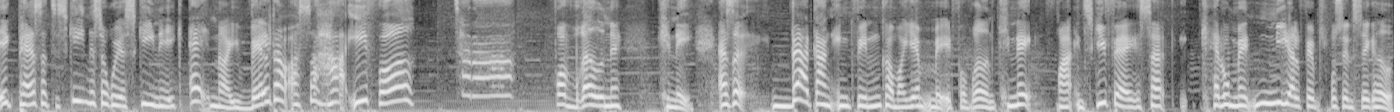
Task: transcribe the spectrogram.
ikke passer til skiene, så ryger skiene ikke af, når I vælter, og så har I fået, tada, forvredne knæ. Altså, hver gang en kvinde kommer hjem med et forvredet knæ fra en skiferie, så kan du med 99% sikkerhed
